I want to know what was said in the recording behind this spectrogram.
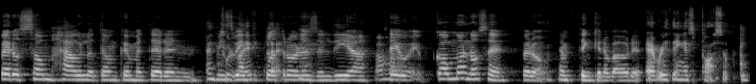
Pero somehow lo tengo que meter en, mis 24 horas del día. Sí, güey. ¿Cómo? No sé, pero I'm thinking about it. Everything is possible.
